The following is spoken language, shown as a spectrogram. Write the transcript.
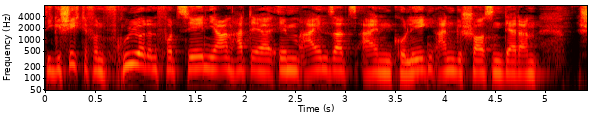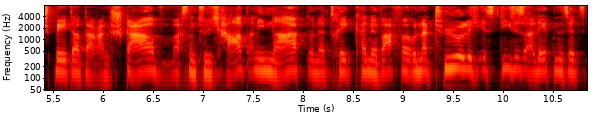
die Geschichte von früher, denn vor zehn Jahren hat er im Einsatz einen Kollegen angeschossen, der dann später daran starb, was natürlich hart an ihm nagt und er trägt keine Waffe. Und natürlich ist dieses Erlebnis jetzt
